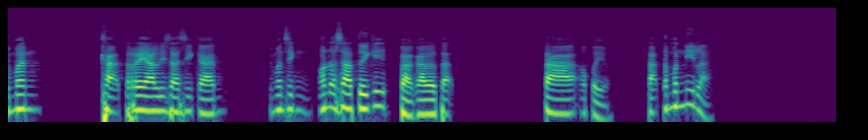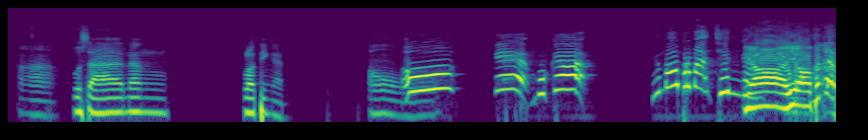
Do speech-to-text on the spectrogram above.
cuman gak terrealisasikan. Cuman sing ono satu iki bakal tak tak apa ya? Tak temeni lah Heeh. usaha nang clothingan. Oh. Oh, kayak buka ya mau permak jin kan? Ya, ya bener.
